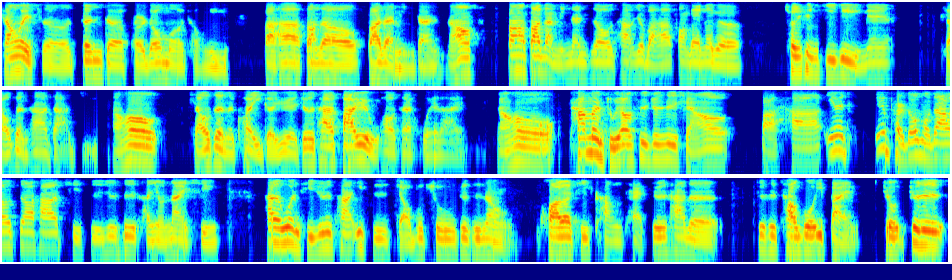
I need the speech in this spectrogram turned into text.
响尾蛇征得 Perdomo 同意，把它放到发展名单，然后放到发展名单之后，他们就把它放在那个春训基地里面调整他的打击，然后调整了快一个月，就是他八月五号才回来，然后他们主要是就是想要把他，因为因为 Perdomo 大家都知道他其实就是很有耐心，他的问题就是他一直缴不出就是那种。Quality contact 就是他的，就是超过一百，就就是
